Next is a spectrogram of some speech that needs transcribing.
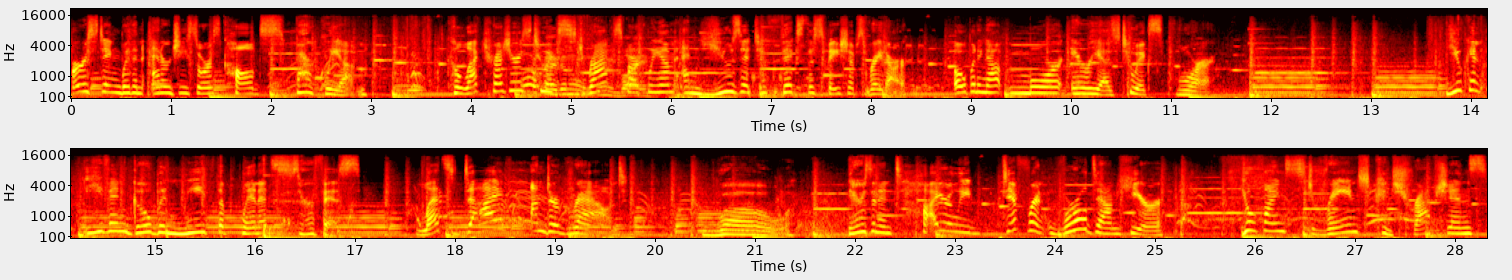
bursting with an energy source called sparklium. Collect treasures to Okay, I don't know, extract sparklium and use it to fix the spaceship's radar, opening up more areas to explore. You can even go beneath the planet's surface. Let's dive underground. Whoa. There's an entirely different world down here. You'll find strange contraptions,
